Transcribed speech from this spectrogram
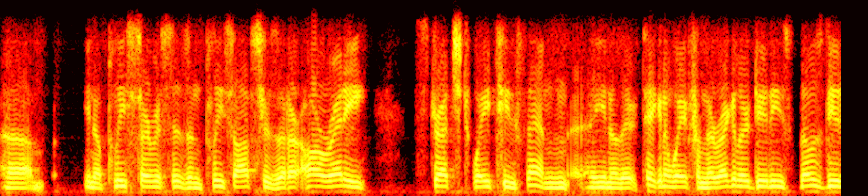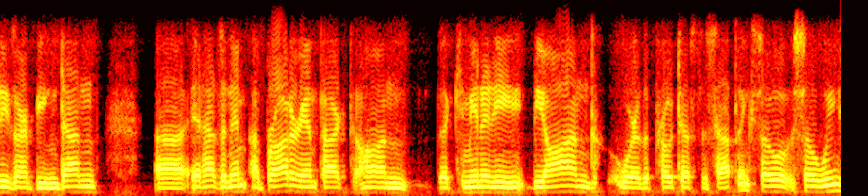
um, you know, police services and police officers that are already stretched way too thin. Uh, you know, they're taken away from their regular duties. Those duties aren't being done. Uh, it has an, a broader impact on the community beyond where the protest is happening. So, so we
